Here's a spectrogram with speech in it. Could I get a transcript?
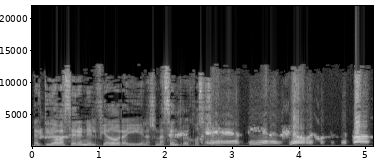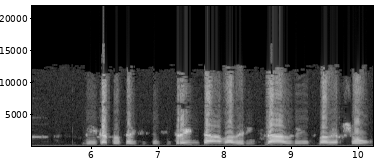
La actividad va a ser en el Fiador, ahí en la zona centro de José Cepaz. Eh, sí, en el Fiador de José Cepaz, de 14 a 16 y 30, va a haber inflables, va a haber show,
